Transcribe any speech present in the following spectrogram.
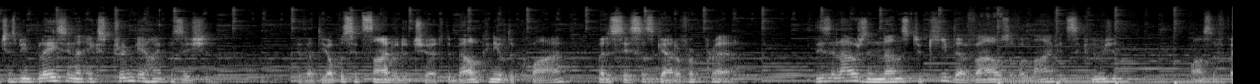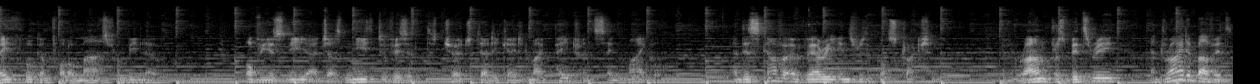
which has been placed in an extremely high position, with at the opposite side of the church the balcony of the choir where the sisters gather for prayer. This allows the nuns to keep their vows of a life in seclusion, whilst the faithful can follow Mass from below. Obviously, I just need to visit the church dedicated to my patron, St. Michael, and discover a very interesting construction, with a round presbytery and right above it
